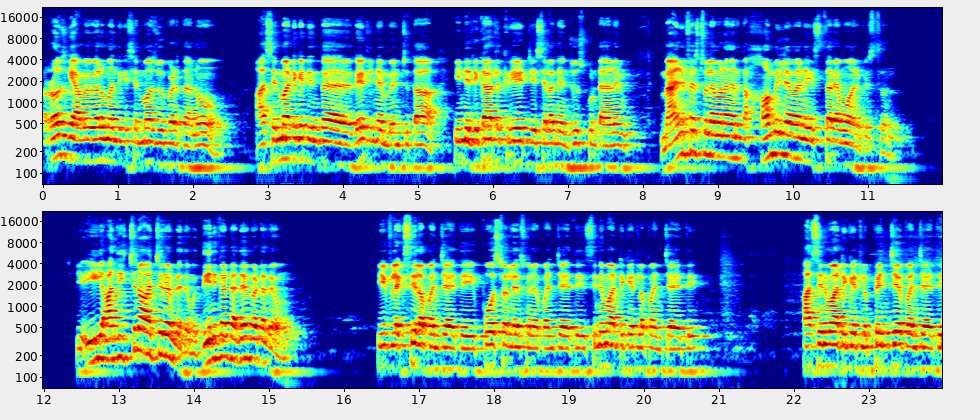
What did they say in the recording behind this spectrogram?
రోజుకి యాభై వేల మందికి సినిమా చూపెడతాను. ఆ సినిమా టికెట్ ఇంత రేట్లు నేను పెంచుతా ఇన్ని రికార్డులు క్రియేట్ చేసేలా నేను చూసుకుంటానని మేనిఫెస్టోలు ఏమైనా కనుక హామీలు ఏమైనా ఇస్తారేమో అనిపిస్తుంది. ఈ అది ఇచ్చిన ఆశ్చర్యం లేదేమో దీనికంటే అదే బెటర్ ఏమో. ఈ ఫ్లెక్సీల పంచాయతీ పోస్టర్లు వేసుకునే పంచాయతీ సినిమా టికెట్ల పంచాయతీ ఆ సినిమా టికెట్లు పెంచే పంచాయతీ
